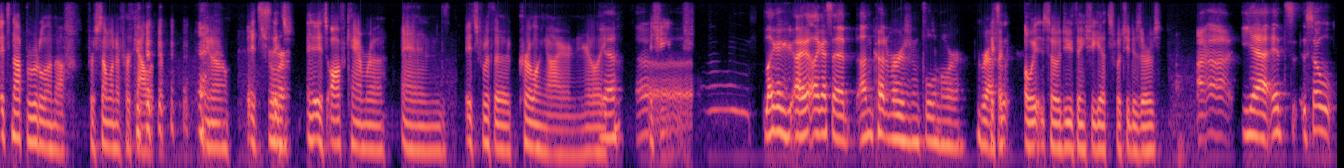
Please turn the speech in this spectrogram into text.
it's not brutal enough for someone of her caliber. you know, it's Sure. it's it's off camera and it's with a curling iron, and you're like, yeah. is she- Uh, like I, I like I said, uncut version. It's a little more graphic. a- oh, so do you think she gets what she deserves? Uh, yeah, it's so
